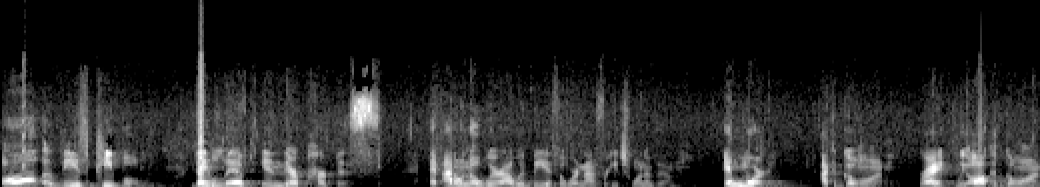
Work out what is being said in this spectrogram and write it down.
All of these people, they lived in their purpose. And I don't know where I would be if it were not for each one of them. And more. I could go on, right? We all could go on.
